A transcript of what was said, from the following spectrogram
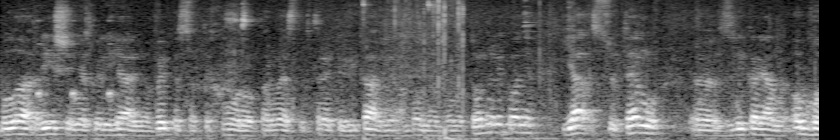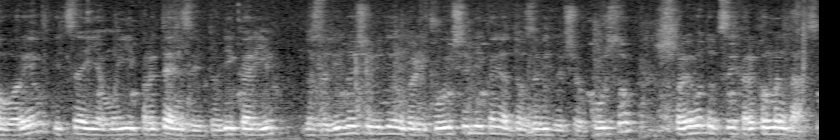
було рішення колегіально виписати хворого, перевести в третю лікарню або на амбулаторне лікування. Я цю тему е, з лікарями обговорив, і це є мої претензії до лікарів, до завідувачів відділу, до лікуючого лікаря, до завідувачого курсу з приводу цих рекомендацій.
